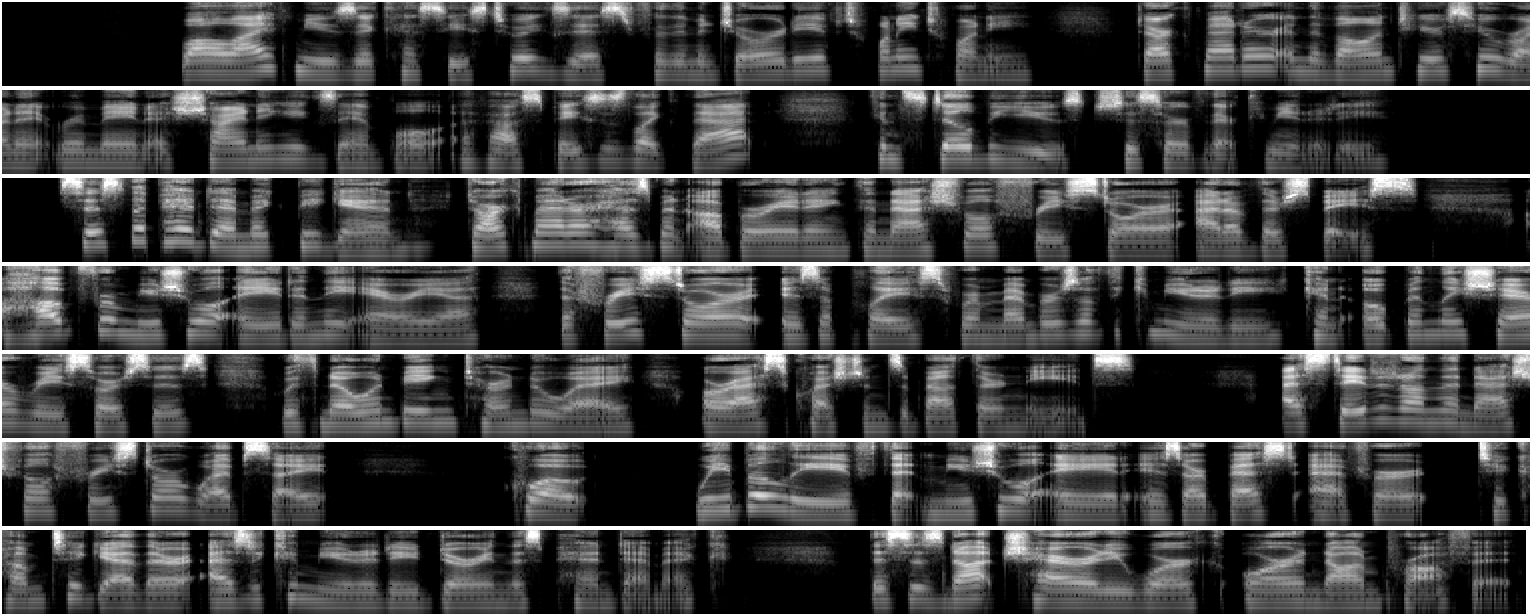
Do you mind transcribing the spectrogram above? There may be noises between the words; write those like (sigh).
While live music has ceased to exist for the majority of 2020, Dark Matter and the volunteers who run it remain a shining example of how spaces like that can still be used to serve their community. Since the pandemic began, Dark Matter has been operating the Nashville Free Store out of their space. A hub for mutual aid in the area, the Free Store is a place where members of the community can openly share resources with no one being turned away or ask questions about their needs. As stated on the Nashville Free Store website, quote, we believe that mutual aid is our best effort to come together as a community during this pandemic. This is not charity work or a nonprofit.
